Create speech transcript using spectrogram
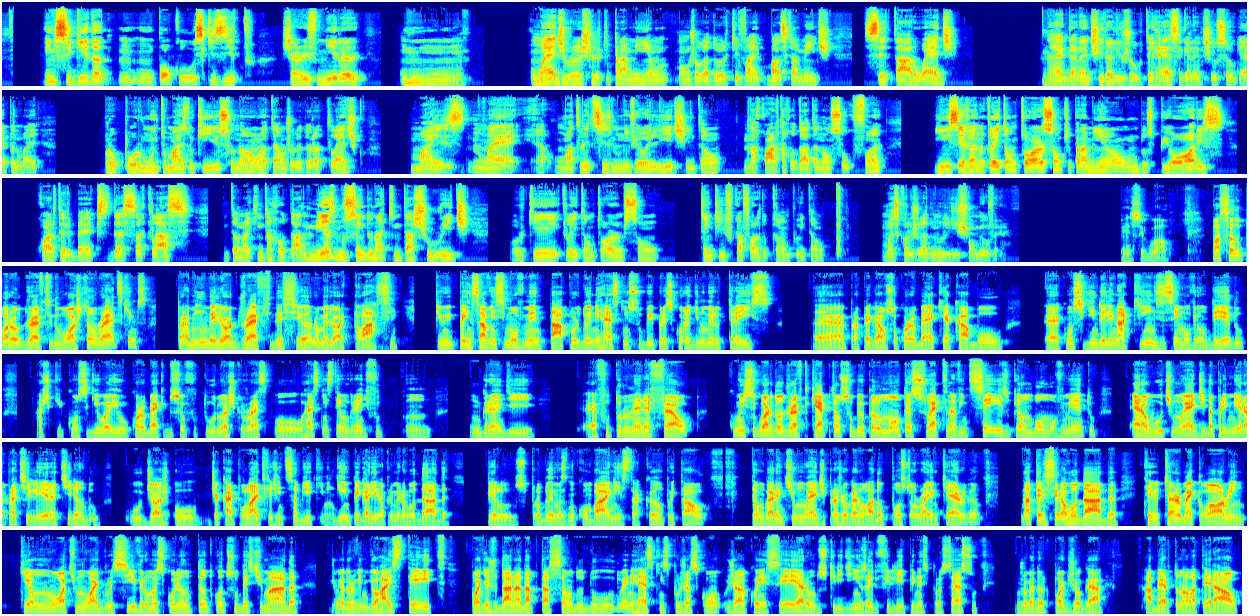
Em seguida, um, um pouco esquisito. Sheriff Miller, um, um edge rusher que para mim é um, é um, jogador que vai basicamente setar o edge, né, garantir ali o jogo terrestre, garantir o seu gap, não vai propor muito mais do que isso não, até um jogador atlético, mas não é, é um atleticismo nível elite, então na quarta rodada não sou fã. E encerrando Clayton Thorson, que para mim é um dos piores quarterbacks dessa classe. Então na quinta rodada, mesmo sendo na quinta, acho rich, porque Clayton Thompson tem que ficar fora do campo. Então, uma escolha jogada no lixo, ao meu ver. Penso igual. Passando para o draft do Washington Redskins, para mim o melhor draft desse ano, a melhor classe, que pensava em se movimentar por Dwayne Haskins subir para a escolha de número 3 é, para pegar o seu quarterback e acabou é, conseguindo ele na 15 sem mover um dedo. Acho que conseguiu aí o quarterback do seu futuro. Acho que o, o Haskins tem um grande, um, um grande é, futuro na NFL. Com isso, guardou o draft capital, subiu pelo Montez Sweat na 26, o que é um bom movimento. Era o último edge da primeira prateleira, tirando o, Josh, o Jackai Polite, que a gente sabia que ninguém pegaria na primeira rodada pelos problemas no combine, extracampo e tal. Então garantiu um edge para jogar no lado oposto ao Ryan Kerrigan. Na terceira rodada, tem o Terry McLaurin, que é um ótimo wide receiver, uma escolha um tanto quanto subestimada. Jogador vindo de Ohio State, pode ajudar na adaptação do, do, do N. Haskins, por já, já conhecer, era um dos queridinhos aí do Felipe nesse processo. Um jogador que pode jogar aberto na lateral.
